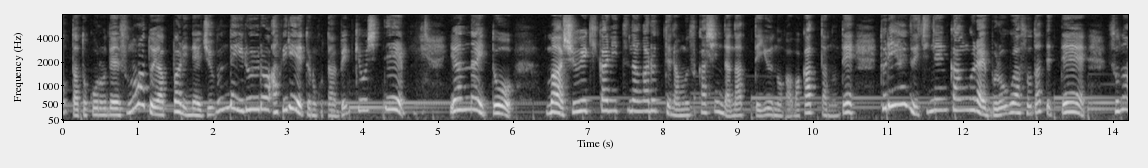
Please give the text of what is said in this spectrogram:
ったところで、その後やっぱりね、自分でいろいろアフィリエイトのことは勉強してやんないと、まあ収益化につながるっていうのは難しいんだなっていうのが分かったので、とりあえず1年間ぐらいブログは育てて、その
